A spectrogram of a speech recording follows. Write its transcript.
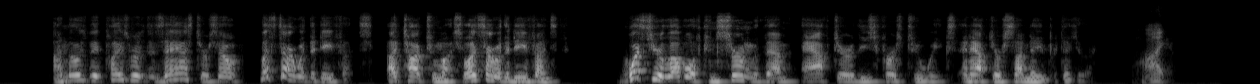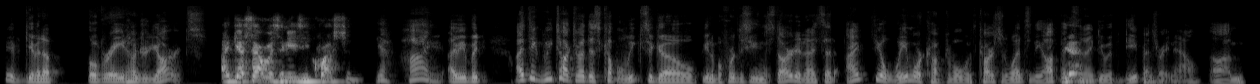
on those big plays were a disaster. So let's start with the defense. I talk too much. So let's start with the defense. what's your level of concern with them after these first two weeks and after Sunday in particular? High. They've given up over 800 yards. I guess that was an easy question. Yeah, Hi. I mean, but I think we talked about this a couple weeks ago, you know, before the season started. And I said, I feel way more comfortable with Carson Wentz in the offense yeah. than I do with the defense right now. Um,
